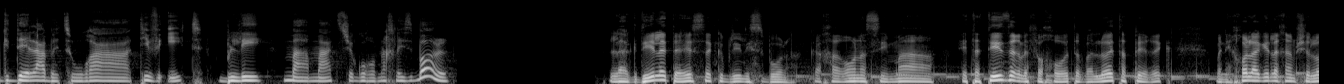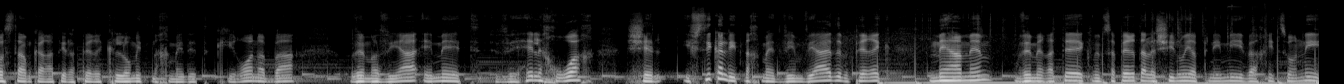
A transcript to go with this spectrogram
גדלה בצורה טבעית, בלי מאמץ שגורם לך לסבול. להגדיל את העסק בלי לסבול. ככה רונה סיימה את הטיזר לפחות, אבל לא את הפרק. ואני יכול להגיד לכם שלא סתם קראתי לפרק לא מתנחמדת, כי רונה באה ומביאה אמת והלך רוח של הפסיקה להתנחמד, והיא מביאה את זה בפרק מהמם ומרתק, ומספרת על השינוי הפנימי והחיצוני,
